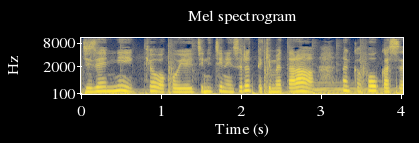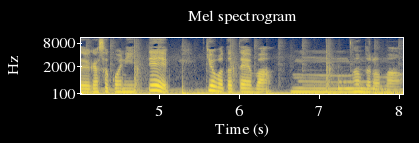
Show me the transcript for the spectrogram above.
事前に今日はこういう一日にするって決めたらなんかフォーカスがそこに行って今日は例えばうーんなんだろうな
